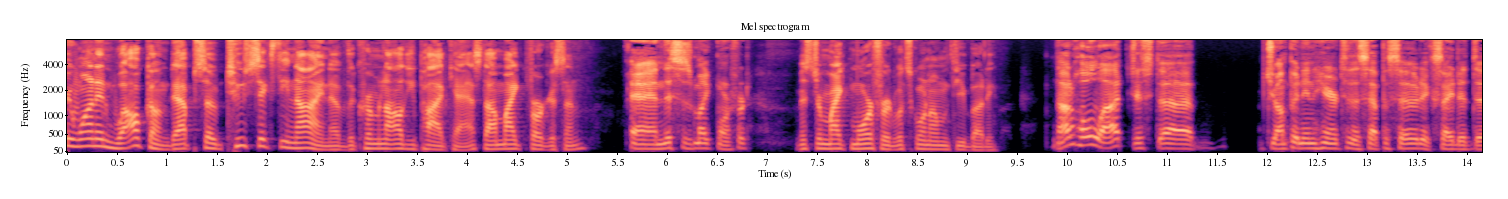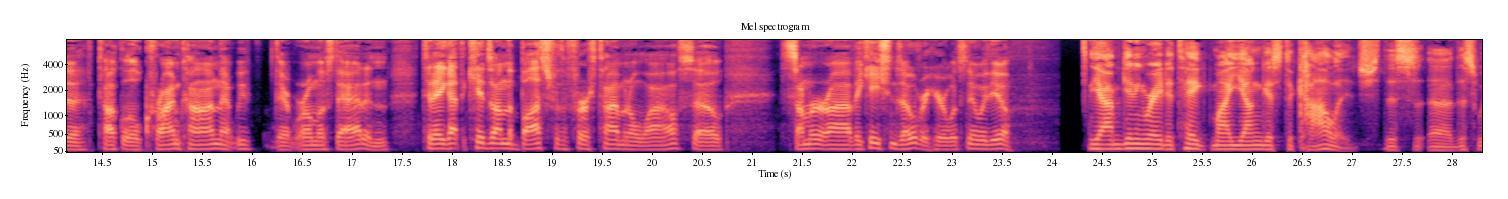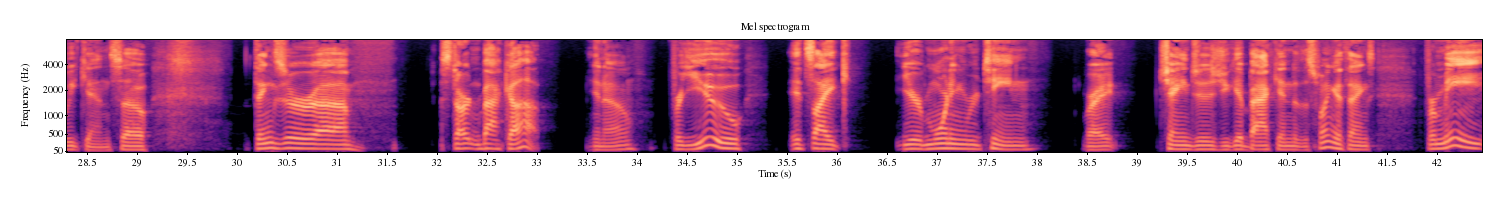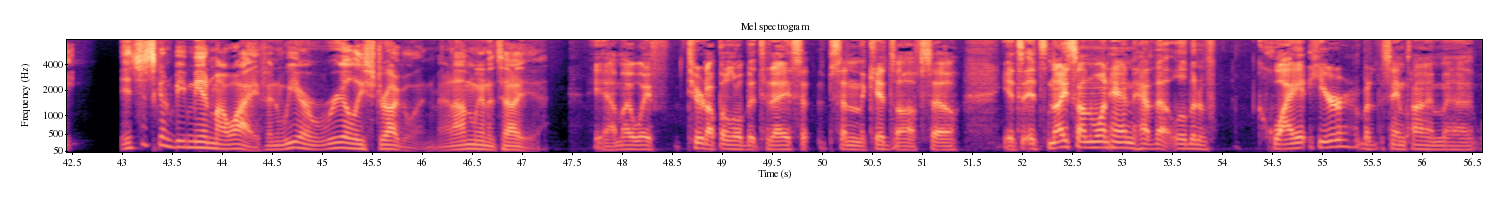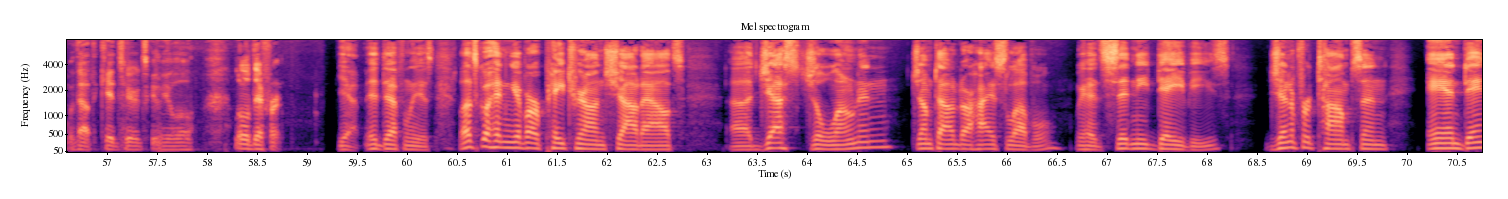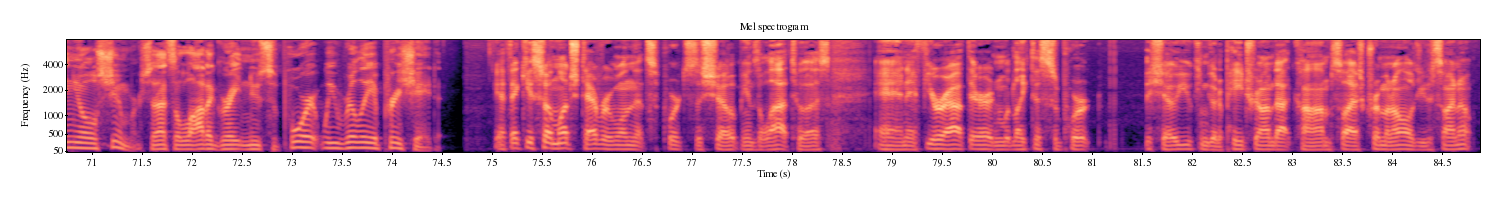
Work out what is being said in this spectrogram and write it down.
Everyone, and welcome to episode 269 of the Criminology Podcast. I'm Mike Ferguson. And this is Mike Morford. Mr. Mike Morford, what's going on with you, buddy? Not a whole lot. Just uh, jumping in here to this episode. Excited to talk a little CrimeCon that we that we're almost at. And today got the kids on the bus for the first time in a while. So summer uh, vacation's over here. What's new with you? Yeah, I'm getting ready to take my youngest to college this uh, this weekend. So things are uh, starting back up. You know, for you, it's like your morning routine, right? Changes. You get back into the swing of things. For me, it's just going to be me and my wife, and we are really struggling, man. I'm going to tell you. Yeah, my wife teared up a little bit today sending the kids off. So it's it's nice on one hand to have that little bit of quiet here, but at the same time, uh, without the kids here, it's going to be a little, a little different. Yeah, it definitely is. Let's go ahead and give our Patreon shout outs. Uh, Jess Jalonen jumped out at our highest level. We had Sydney Davies, Jennifer Thompson, and Daniel Schumer. So that's a lot of great new support. We really appreciate it. Yeah, thank you so much to everyone that supports the show. It means a lot to us. And if you're out there and would like to support the show, you can go to patreon.com slash criminology to sign up.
